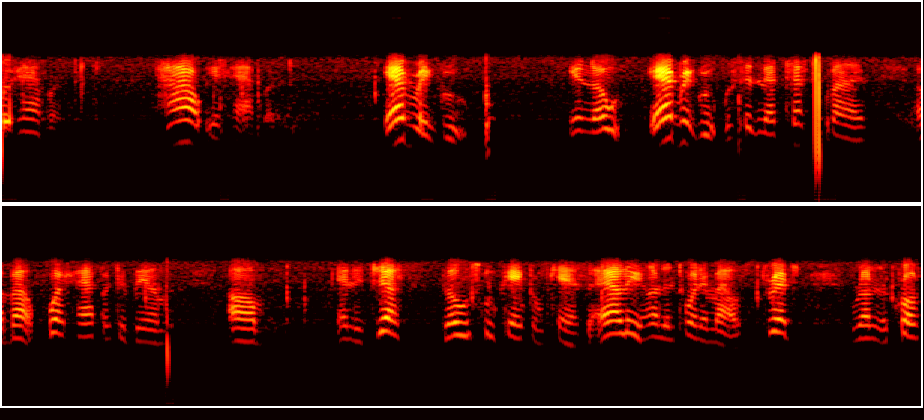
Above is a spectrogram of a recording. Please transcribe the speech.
what happened, how it happened. Every group, you know, every group was sitting there testifying about what happened to them, um, and it just those who came from Cancer Alley, 120 mile stretch, running across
